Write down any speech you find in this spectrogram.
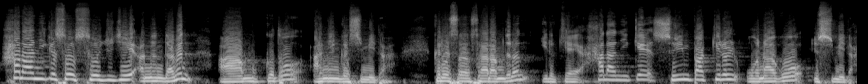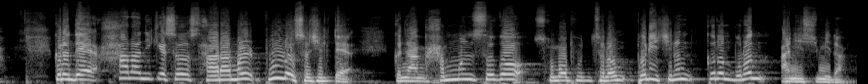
하나님께서 써주지 않는다면 아무것도 아닌 것입니다. 그래서 사람들은 이렇게 하나님께 쓰임 받기를 원하고 있습니다. 그런데 하나님께서 사람을 불러서실 때 그냥 한문 쓰고 소모품처럼 버리시는 그런 분은 아니십니다.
